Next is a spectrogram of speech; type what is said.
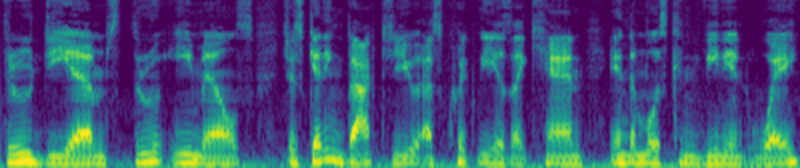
through DMs, through emails, just getting back to you as quickly as I can in the most convenient way.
